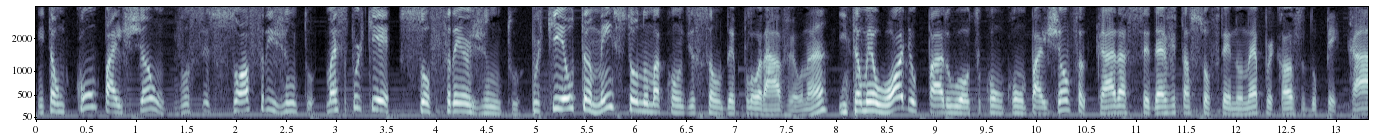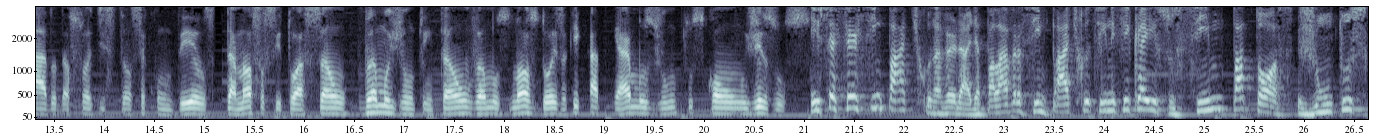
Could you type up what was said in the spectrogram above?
Então, compaixão, você sofre junto. Mas por que sofrer junto? Porque eu também estou numa condição deplorável, né? Então eu olho para o outro com compaixão e falo, cara, você deve estar tá sofrendo, né? Por causa do pecado, da sua distância com Deus, da nossa situação. Vamos junto, então, vamos nós dois aqui caminharmos juntos com Jesus. Isso é ser simpático, na verdade. A palavra simpático significa isso, simpatós, juntos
